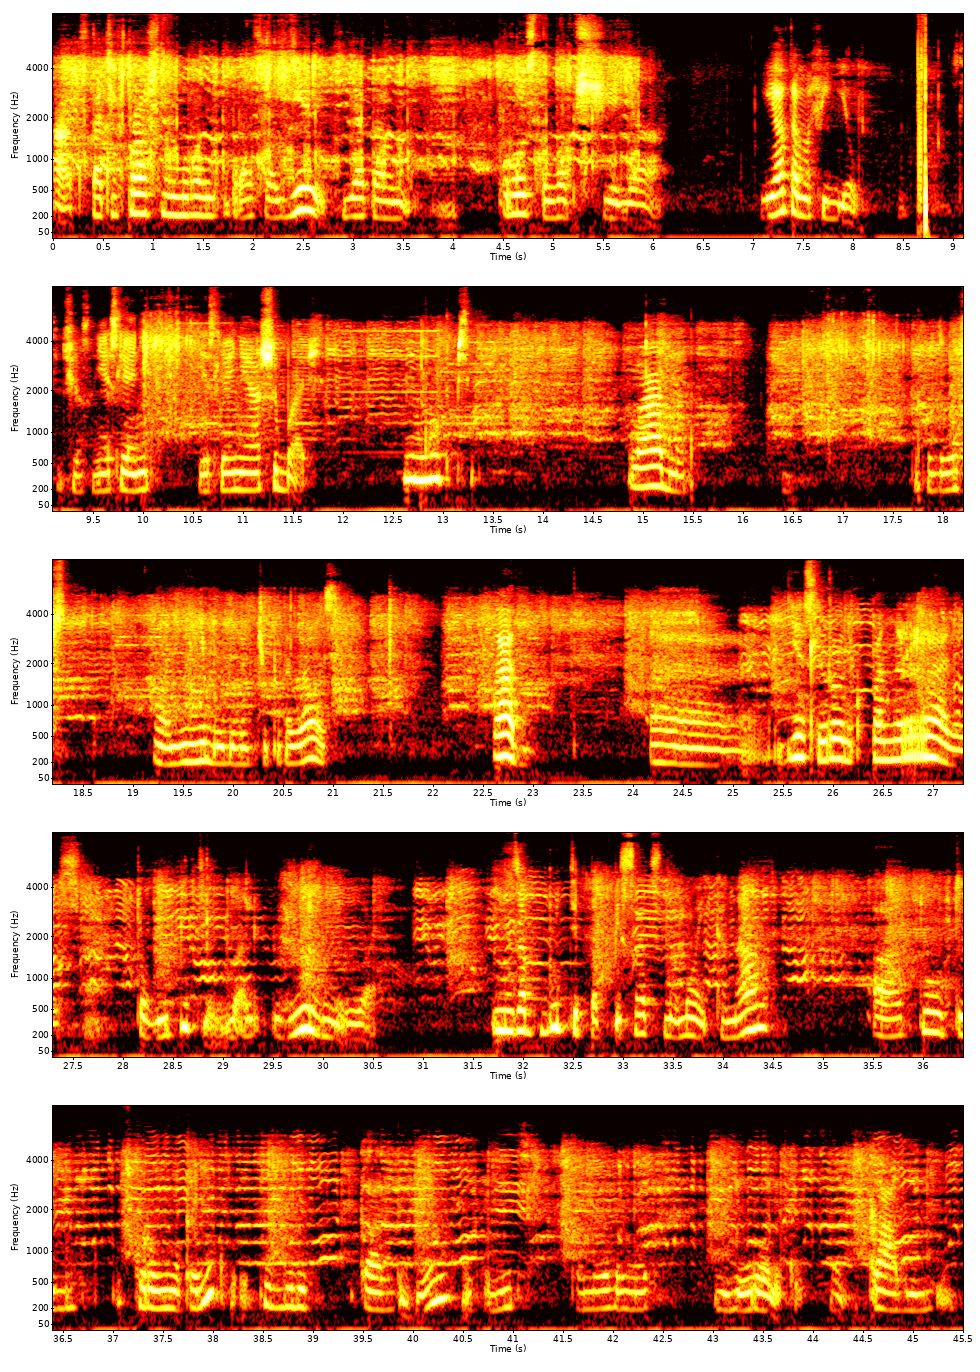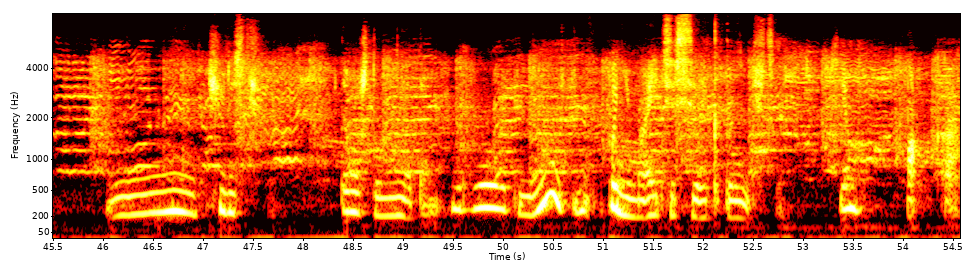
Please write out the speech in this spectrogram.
А, кстати, в прошлом ролике бросла 9, я там просто вообще я... Я там офигел. Если честно, если я не, если я не ошибаюсь. Минут 50. Ладно. Ладно, не буду говорить, что показалось. Ладно. Э, Если ролик понравился, то влепите лайк, жирный лайк. Не забудьте подписаться на мой канал. А тут скоро у меня каникулы. Тут будет каждый день выходить по новому видеоролику. Ну, каждый день. Не через. Потому что у меня там уроки. Ну, понимаете все, кто учится. Всем пока.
